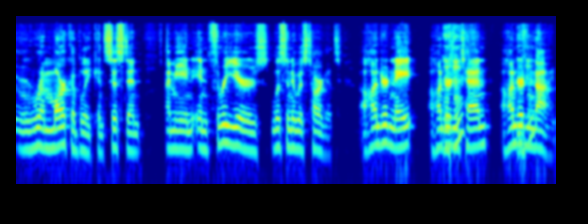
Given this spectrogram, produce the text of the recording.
remarkably consistent. I mean, in three years, listen to his targets 108, 110, mm-hmm. 109. Mm-hmm.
